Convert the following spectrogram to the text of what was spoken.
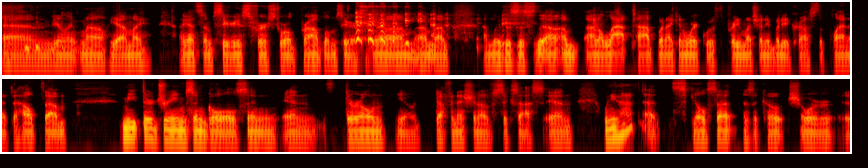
and you're like wow yeah my I got some serious first world problems here. You know, I'm, I'm, I'm, I'm, like, this is, uh, I'm on a laptop when I can work with pretty much anybody across the planet to help them meet their dreams and goals and, and their own, you know, definition of success. And when you have that skill set as a coach or uh,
